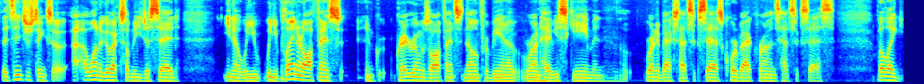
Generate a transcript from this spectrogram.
That's interesting. So I, I want to go back to something you just said. You know, when you when you play in an offense, and Greg Roman's offense is known for being a run heavy scheme, and running backs have success, quarterback runs have success. But like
